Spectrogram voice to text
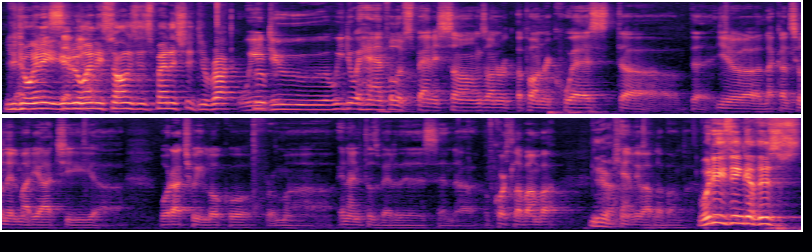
You do any, you do any songs in Spanish at your rock We do we do a handful of Spanish songs on upon request. Uh, the, you know, uh, La Canción del Mariachi, uh, Borracho y Loco from uh, Enanitos Verdes, and uh, of course La Bamba. Yeah. Can't leave out La Bamba. What do you think of these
